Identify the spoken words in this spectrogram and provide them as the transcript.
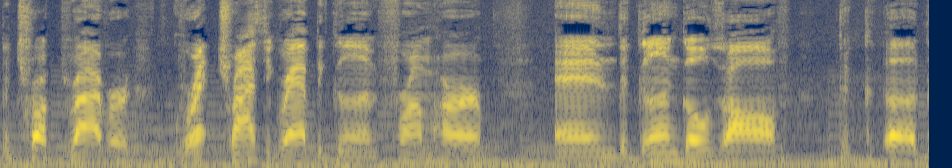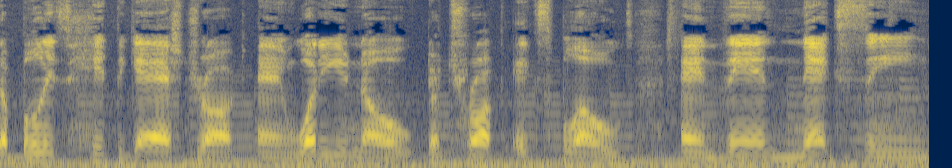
the truck driver gra- tries to grab the gun from her, and the gun goes off. The, uh, the bullets hit the gas truck, and what do you know? The truck explodes, and then next scene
